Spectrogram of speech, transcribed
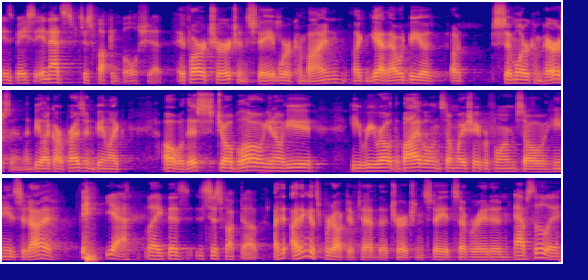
is basically, and that's just fucking bullshit. if our church and state were combined, like yeah, that would be a, a similar comparison. It'd be like our president being like, oh well, this Joe Blow, you know, he he rewrote the Bible in some way, shape, or form, so he needs to die. yeah, like that's it's just fucked up. I, th- I think it's productive to have the church and state separated. Absolutely.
